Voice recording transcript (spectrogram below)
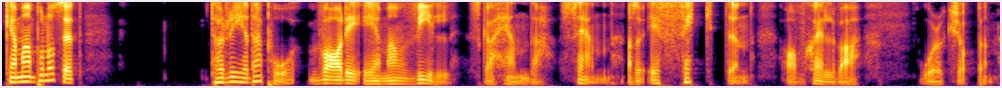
Kan man på något sätt ta reda på vad det är man vill ska hända sen. Alltså effekten av själva workshopen.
